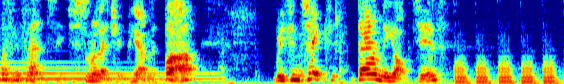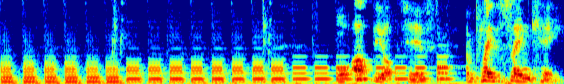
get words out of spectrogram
Nothing fancy, just some electric piano. But we can take down the octave or up the octave and play the same key.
